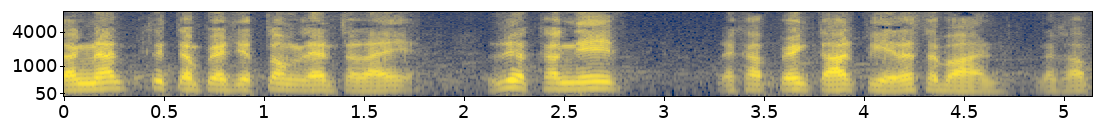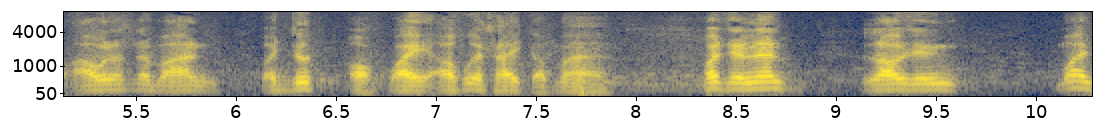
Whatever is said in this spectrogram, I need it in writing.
ดังนั้นก็จำเป็นจะต้องแลนด์สไลด์เลือกครั้งนี้นะครับเป็นการเปลี่ยนรัฐบาลนะครับ เอารัฐบาลประยุทธ์ออกไปเอาเพื่อไทยกลับมา เพราะฉะนั้นเราจึงมั่น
